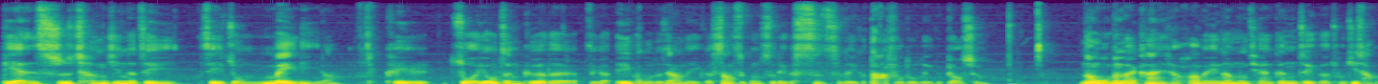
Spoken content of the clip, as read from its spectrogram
点石成金的这这种魅力啊，可以左右整个的这个 A 股的这样的一个上市公司的一个市值的一个大幅度的一个飙升。那我们来看一下华为呢，目前跟这个主机厂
